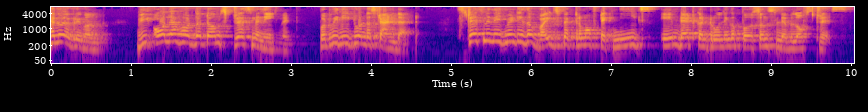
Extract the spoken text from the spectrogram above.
Hello everyone. We all have heard the term stress management, but we need to understand that. Stress management is a wide spectrum of techniques aimed at controlling a person's level of stress.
